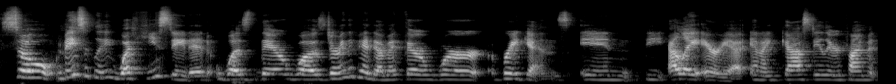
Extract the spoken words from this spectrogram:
So basically, what he stated was there was during the pandemic, there were break ins in the LA area, and I guess Daily Refinement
